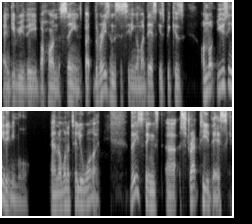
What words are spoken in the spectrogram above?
and give you the behind the scenes. But the reason this is sitting on my desk is because I'm not using it anymore. And I want to tell you why. These things uh, strap to your desk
